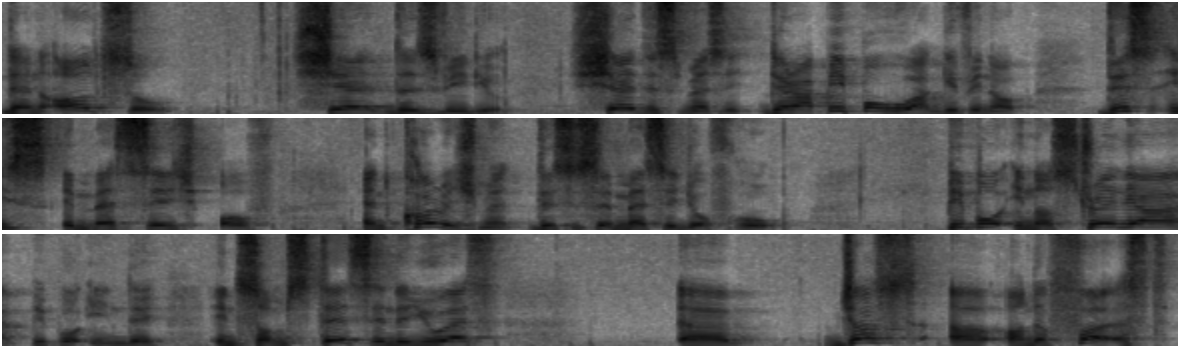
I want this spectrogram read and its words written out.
Then also share this video, share this message. There are people who are giving up. This is a message of encouragement. This is a message of hope. People in Australia, people in the in some states in the US, uh, just uh, on the first,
